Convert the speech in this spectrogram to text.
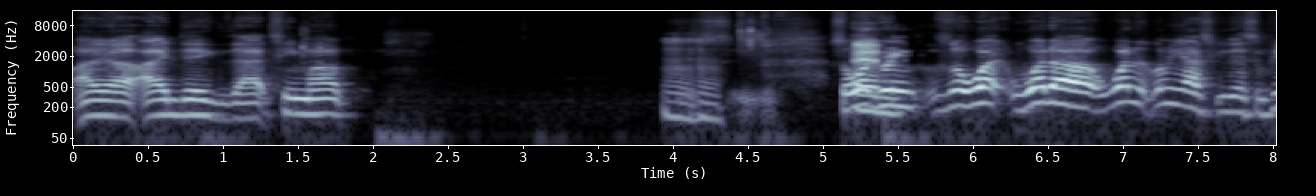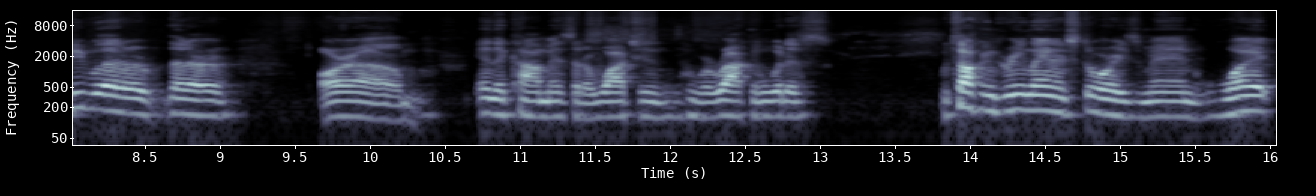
I uh, I dig that team up. Mhm. So what And- green? So what? What? Uh, what? Let me ask you this: and people that are that are are um in the comments that are watching who are rocking with us, we're talking Green Lantern stories, man. What?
